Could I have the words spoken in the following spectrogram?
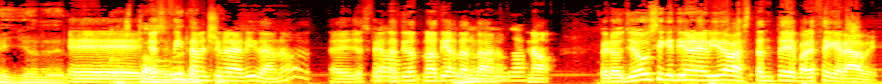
Y yo del Eh, Josephine también tiene una herida, ¿no? Eh, Josephine No. no, tiene- no tiene tan No. Pero Joe sí que tiene una herida bastante, parece grave.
